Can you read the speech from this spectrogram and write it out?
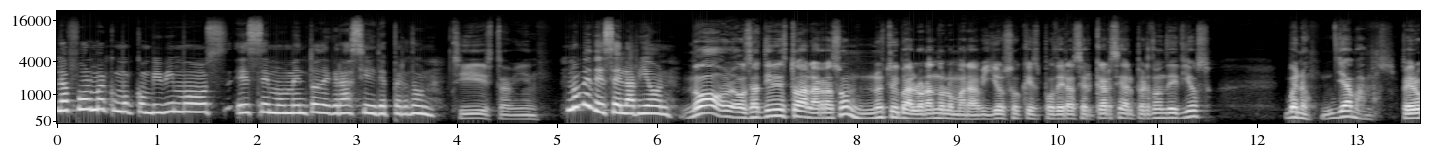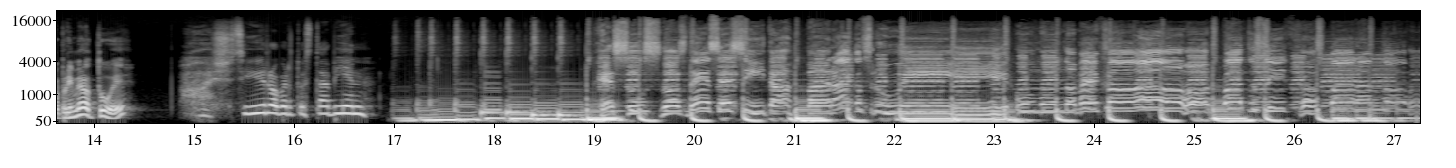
la forma como convivimos ese momento de gracia y de perdón. Sí, está bien. No me des el avión. No, o sea, tienes toda la razón. No estoy valorando lo maravilloso que es poder acercarse al perdón de Dios. Bueno, ya vamos. Pero primero tú, ¿eh? Ay, sí, Roberto, está bien. Jesús nos necesita para construir un mundo mejor para tus hijos, para todos.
